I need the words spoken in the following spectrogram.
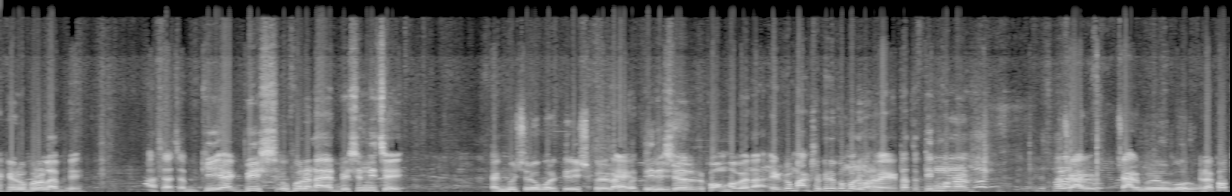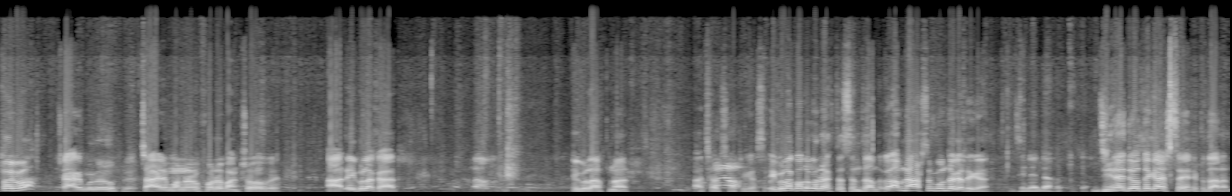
একের উপরে লাগবে। আচ্ছা আচ্ছা। কি এক বিশ উপরে না এক বিশের নিচে? এক বছরের উপরে তিরিশ করে লাগবে তিরিশের কম হবে না। এরকম মাংস কীরকম পরিমাণ হবে? এটা তো তিন মনের চার চার মনের উপরে। এটা কত হইব? চার মনের উপরে। চার মনের উপরে মাংস হবে। আর এগুলা কার? এগুলা আপনার? আচ্ছা আচ্ছা ঠিক আছে। এগুলা কত করে রাখতেছেন? আপনি আসছেন কোন জায়গা থেকে? ঝিনাইদহ থেকে। ঝিনাইদহ থেকে আসছেন? একটু দাঁড়ান।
